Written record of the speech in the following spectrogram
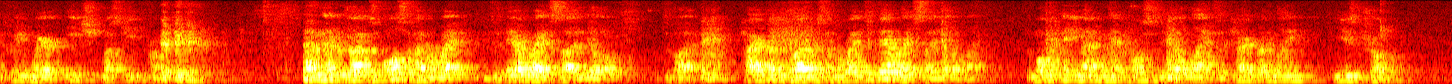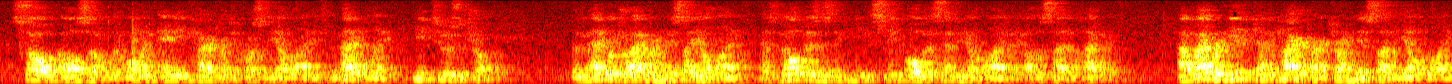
between where each must keep from. Medical drivers also have a right to their right side of the yellow divide. Chiropractic drivers have a right to their right side yellow line. The moment any medical man crosses the yellow line to the chiropractic lane, he is in trouble. So also, the moment any chiropractor crosses the yellow line into the medical lane, he too is in trouble. The medical driver on his side yellow line has no business thinking he can sneak over the center yellow line on the other side of the highway. However, neither can the chiropractor on his side of the yellow line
